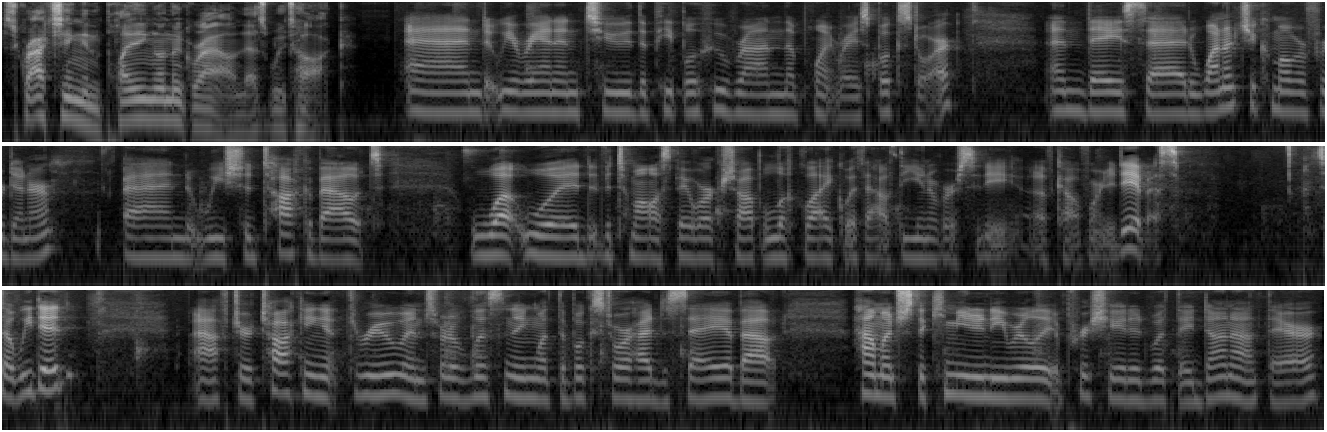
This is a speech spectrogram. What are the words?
scratching and playing on the ground as we talk. and we ran into the people who run the Point Reyes bookstore. And they said, "Why don't you come over for dinner, and we should talk about what would the Tomales Bay workshop look like without the University of California, Davis." So we did. After talking it through and sort of listening what the bookstore had to say about how much the community really appreciated what they'd done out there,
